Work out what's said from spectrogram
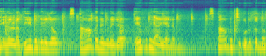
നിങ്ങളുടെ വീടുകളിലോ സ്ഥാപനങ്ങളിലോ എവിടെയായാലും സ്ഥാപിച്ചു കൊടുക്കുന്നു.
